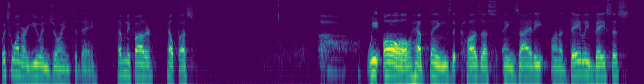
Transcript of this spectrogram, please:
Which one are you enjoying today? Heavenly Father, help us. We all have things that cause us anxiety on a daily basis,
